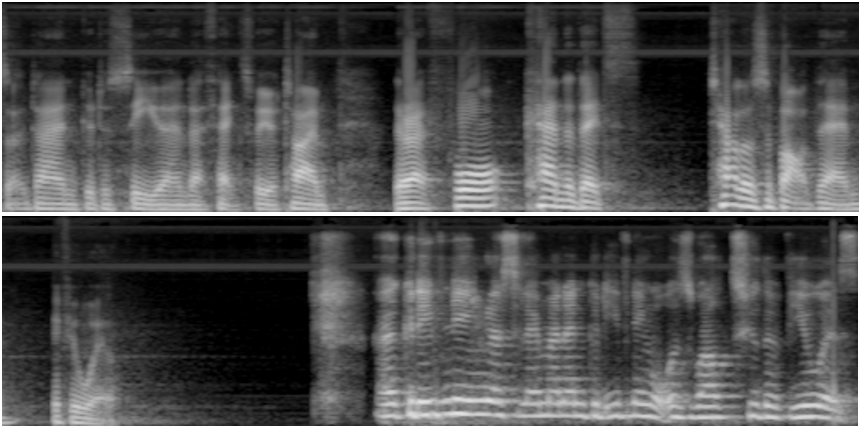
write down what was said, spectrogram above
So, Dianne, good to see you and uh, thanks for your time. There are four candidates. Tell us about them, if you will. Uh, good evening, uh, Sulaiman, and good evening as well to the viewers.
